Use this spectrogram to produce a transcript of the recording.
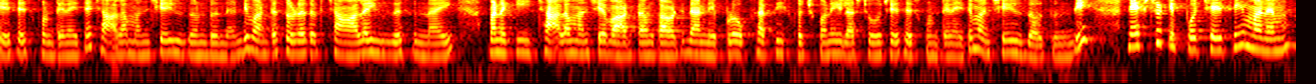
చేసేసుకుంటేనైతే చాలా మంచిగా యూజ్ ఉంటుందండి. వంట సోడాతో చాలా యూజెస్ ఉన్నాయి. మనకి చాలా మంచిగా వాడతాం కాబట్టి దాన్ని ఎప్పుడో ఒకసారి తీసుకొచ్చుకొని ఇలా స్టోర్ చేసేసుకుంటేనైతే మంచిగా యూజ్ అవుతుంది. నెక్స్ట్ టిప్ వచ్చేసి మనం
